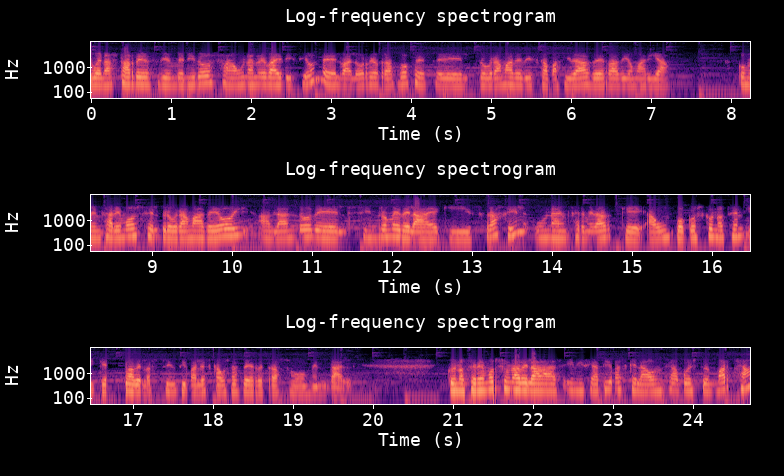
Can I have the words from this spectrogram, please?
buenas tardes, bienvenidos a una nueva edición de El Valor de otras Voces, el programa de discapacidad de Radio María. Comenzaremos el programa de hoy hablando del síndrome de la X frágil, una enfermedad que aún pocos conocen y que es una de las principales causas de retraso mental. Conoceremos una de las iniciativas que la ONCE ha puesto en marcha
